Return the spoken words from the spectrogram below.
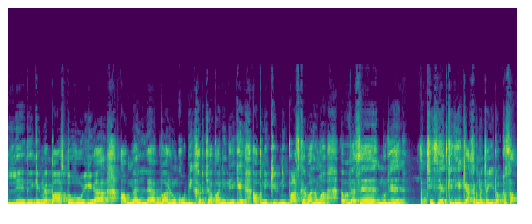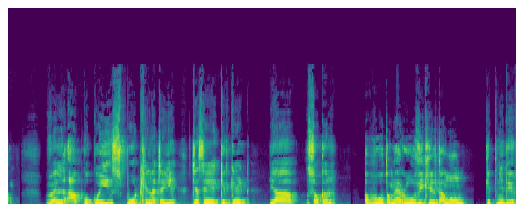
ले दे के मैं पास तो हो ही गया। अब मैं लैब वालों को भी खर्चा पानी दे के अपनी किडनी पास करवा लूँगा। वैसे मुझे अच्छी सेहत के लिए क्या करना चाहिए डॉक्टर साहब? वेल well, आपको कोई स्पोर्ट खेलना चाहिए जैसे क्रिकेट या सॉकर अब वो तो मैं रोज ही खेलता हूँ। कितनी देर?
